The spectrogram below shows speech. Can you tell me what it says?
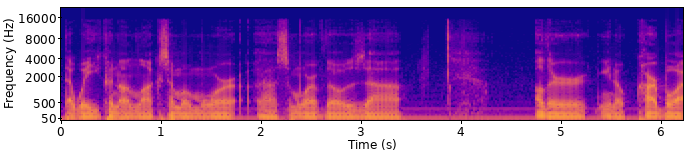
That way, you can unlock some more, uh, some more of those uh, other, you know, carbo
